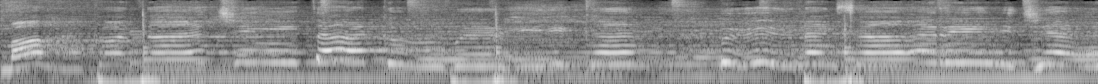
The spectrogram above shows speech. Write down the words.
mahkota cintaku berikan benang sari jari.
